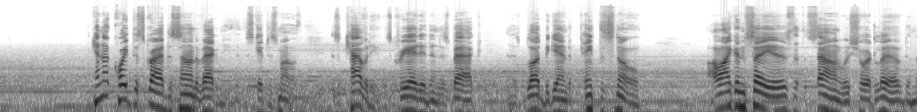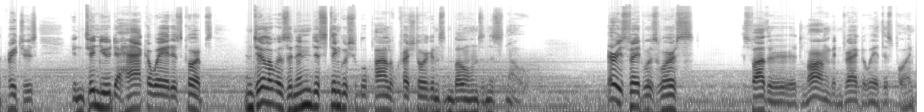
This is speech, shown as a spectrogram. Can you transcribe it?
I cannot quite describe the sound of agony that escaped his mouth as a cavity was created in his back and his blood began to paint the snow. All I can say is that the sound was short lived and the creatures continued to hack away at his corpse until it was an indistinguishable pile of crushed organs and bones in the snow. Barry's fate was worse. His father had long been dragged away at this point,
